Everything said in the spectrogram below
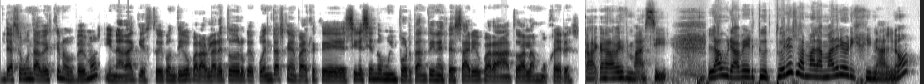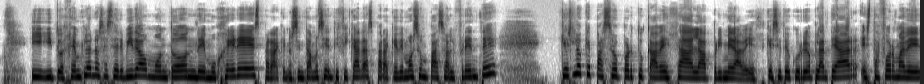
la segunda vez que nos vemos. Y nada, aquí estoy contigo para hablar de todo lo que cuentas, que me parece que sigue siendo muy importante y necesario para todas las mujeres. Cada, vez más, sí. Laura, a ver, tú, tú eres la mala madre original, ¿no? Y, y, tu ejemplo nos ha servido a un montón de mujeres para que nos sintamos identificadas, para que demos un paso al frente. ¿Qué es lo que pasó por tu cabeza la primera vez que se te ocurrió plantear esta forma de,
